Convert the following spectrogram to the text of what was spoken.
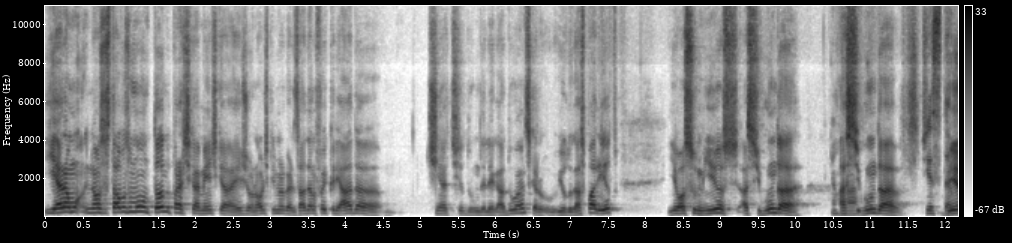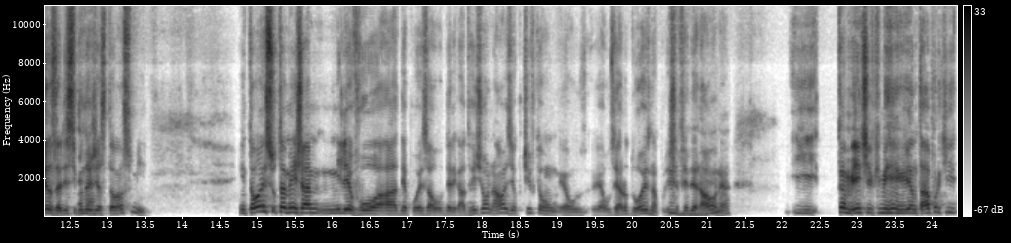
e era nós estávamos montando praticamente que a regional de crime organizado ela foi criada tinha tido um delegado antes que era o Wildo Gaspareto e eu assumi a, a segunda uhum. a segunda gestão. vez ali segunda uhum. gestão eu assumi. Então, isso também já me levou a, depois ao delegado regional executivo, que é, um, é, o, é o 02 na Polícia uhum. Federal, né? E também tive que me reinventar porque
